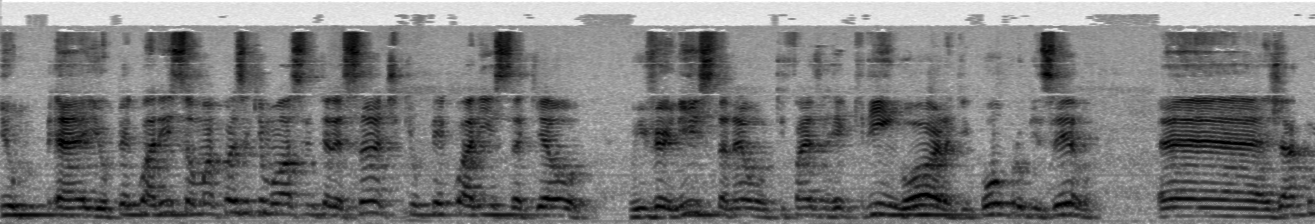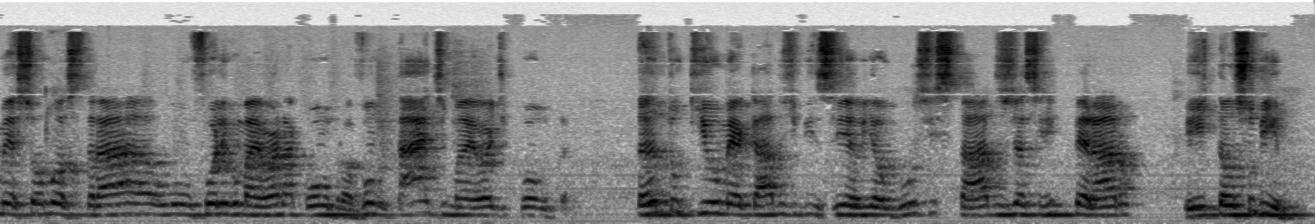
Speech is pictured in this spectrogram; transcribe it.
E o, é, e o pecuarista, uma coisa que mostra interessante, que o pecuarista, que é o, o invernista, né, o que faz a recria engorda, que compra o bezerro, é, já começou a mostrar um fôlego maior na compra, a vontade maior de compra. Tanto que o mercado de bezerro em alguns estados já se recuperaram e estão subindo.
